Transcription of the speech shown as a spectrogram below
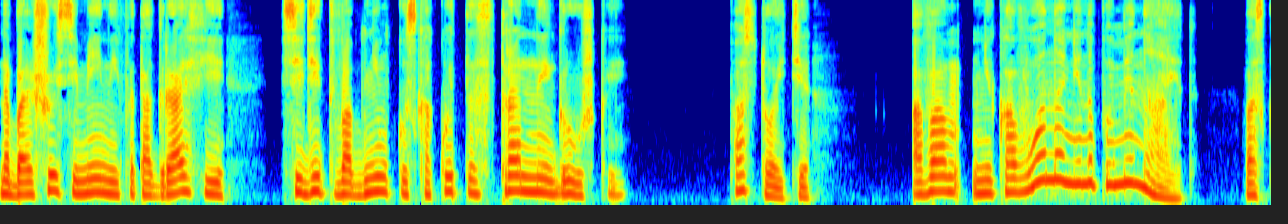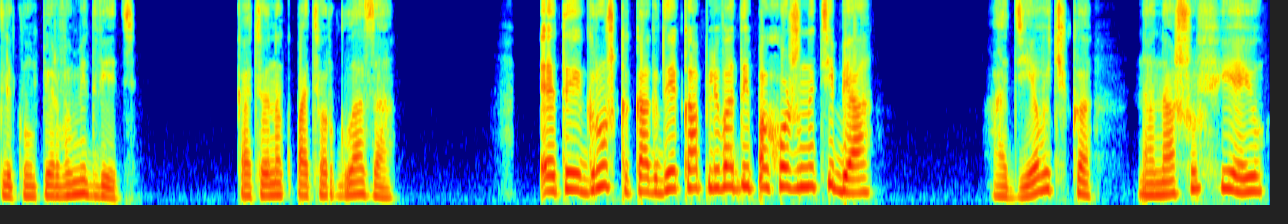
на большой семейной фотографии сидит в обнимку с какой-то странной игрушкой. «Постойте, а вам никого она не напоминает?» — воскликнул первый медведь. Котенок потер глаза. «Эта игрушка, как две капли воды, похожа на тебя. А девочка — на нашу фею,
